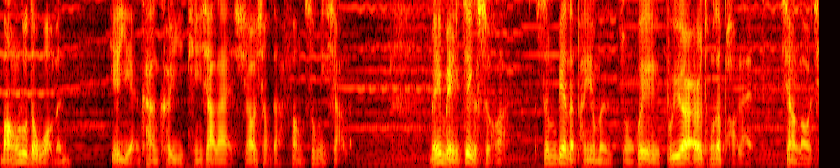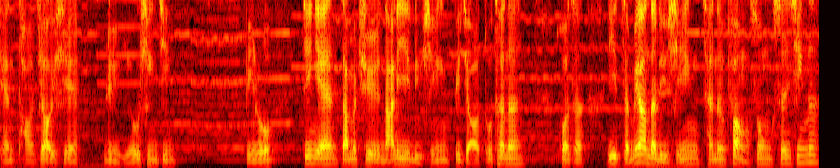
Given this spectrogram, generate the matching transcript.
忙碌的我们，也眼看可以停下来，小小的放松一下了。每每这个时候啊，身边的朋友们总会不约而同的跑来向老钱讨教一些旅游心经，比如今年咱们去哪里旅行比较独特呢？或者以怎么样的旅行才能放松身心呢？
